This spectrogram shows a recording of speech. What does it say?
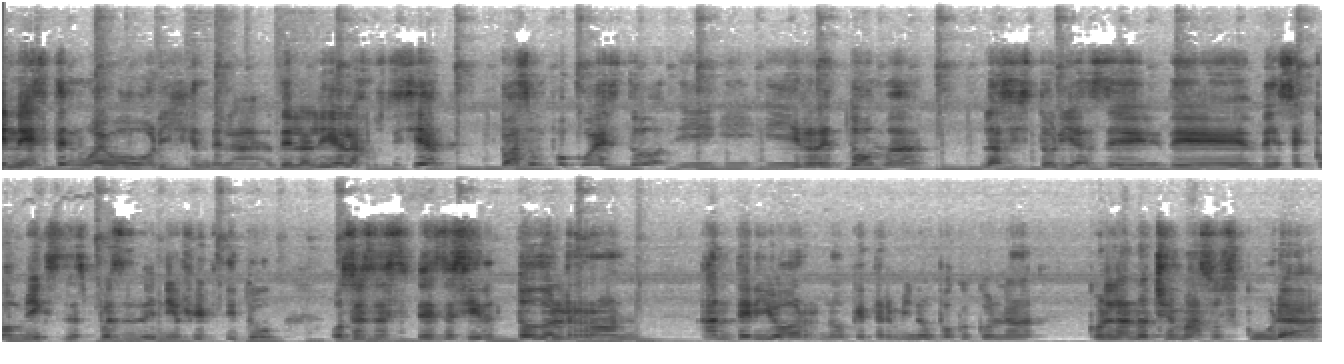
en este nuevo origen de la, de la Liga de la Justicia, pasa un poco esto y, retoma las historias de, de, de ese cómics después de The New 52. O sea, es, decir, todo el ron anterior, ¿no? Que termina un poco con la, con la noche más oscura,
